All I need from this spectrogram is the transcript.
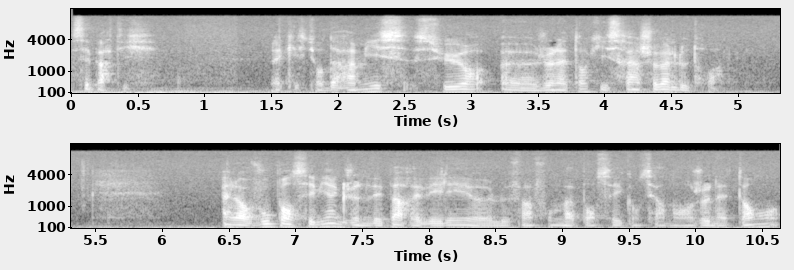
C'est parti. La question d'Aramis sur euh, Jonathan qui serait un cheval de Troie. Alors vous pensez bien que je ne vais pas révéler euh, le fin fond de ma pensée concernant Jonathan,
